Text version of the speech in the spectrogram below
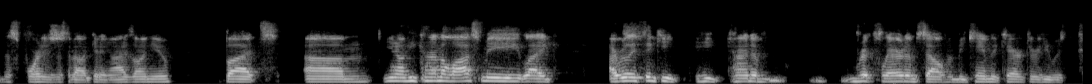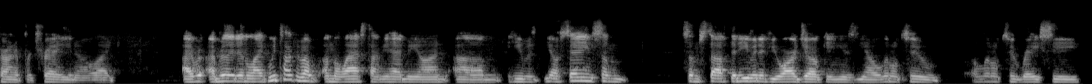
the sport is just about getting eyes on you. But um, you know, he kind of lost me. Like, I really think he he kind of Ric Flaired himself and became the character he was trying to portray. You know, like I, I really didn't like. We talked about on the last time you had me on. Um, he was you know saying some some stuff that even if you are joking is you know a little too a little too racy.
